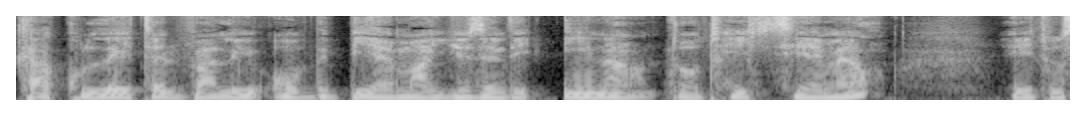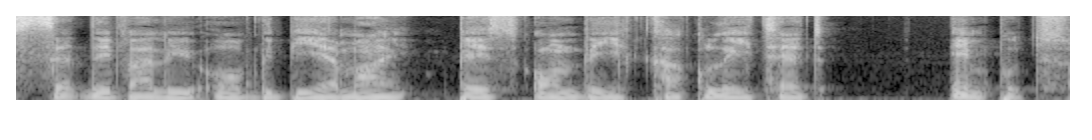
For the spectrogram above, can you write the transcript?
calculated value of the BMI using the inner.html it will set the value of the BMI based on the calculated input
